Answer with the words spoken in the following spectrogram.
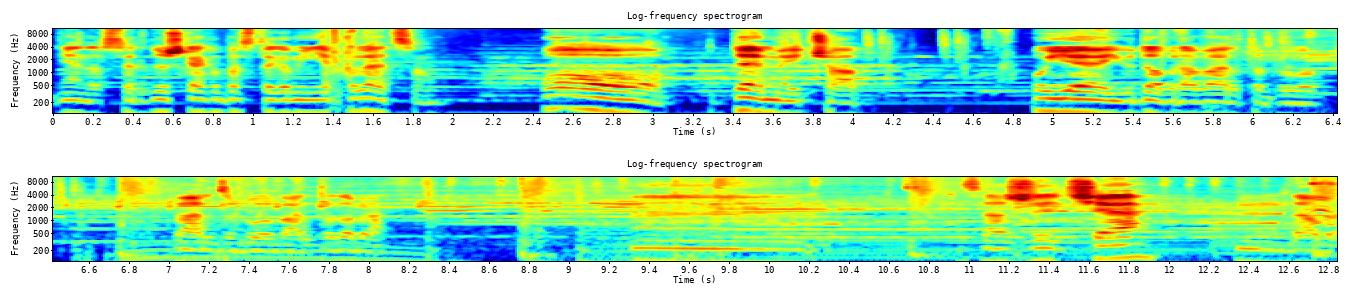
Nie no, serduszka chyba z tego mi nie polecą. O, damage up. Ojeju, dobra, warto było. Bardzo było warto, dobra. Eee, za życie. Hmm, dobra.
